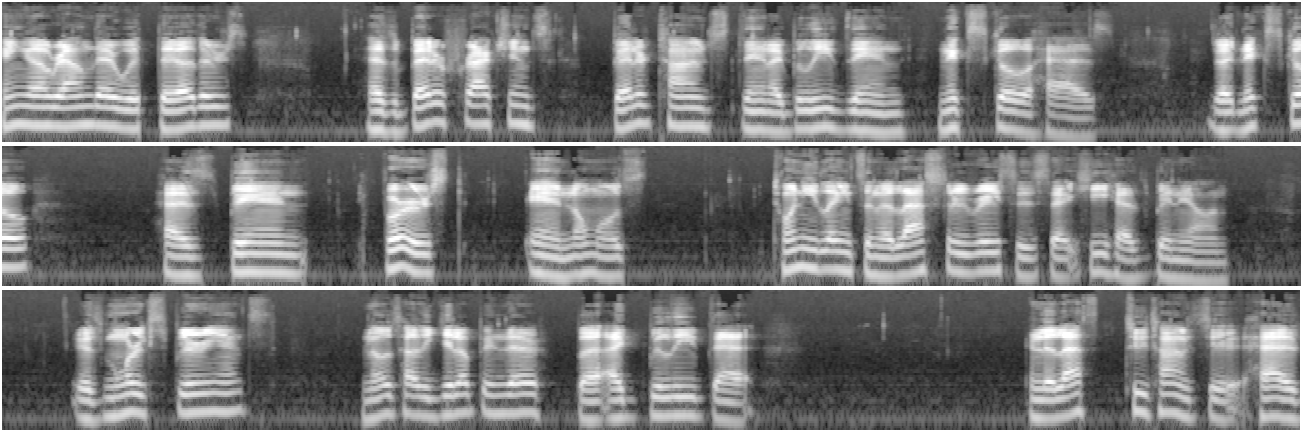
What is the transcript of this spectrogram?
hang around there with the others. Has better fractions, better times than I believe than Go has. But Go has been first in almost 20 lanes in the last three races that he has been on. Is more experienced, knows how to get up in there, but I believe that in the last two times it has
